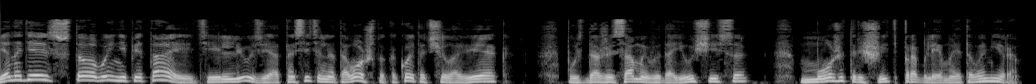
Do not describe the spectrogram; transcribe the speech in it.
Я надеюсь, что вы не питаете иллюзии относительно того, что какой-то человек, пусть даже самый выдающийся, может решить проблемы этого мира.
